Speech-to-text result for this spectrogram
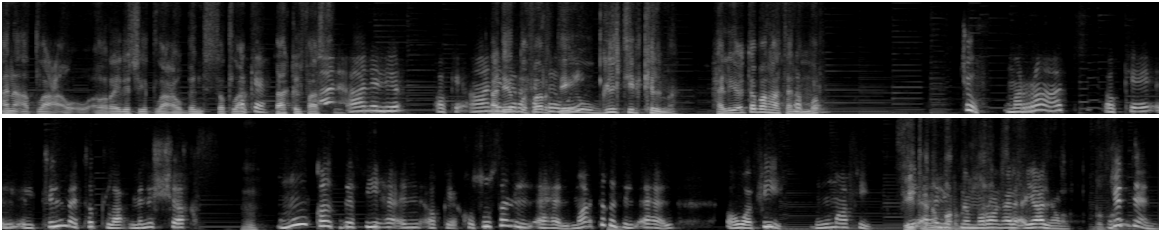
أنا أطلع أو أو ريدش يطلع أو بنتي تطلع okay تاكل fast food أنا اللي okay أنا اللي راح طفرتي وقلتي الكلمة هل يعتبرها تنمر؟ okay. شوف مرات okay ال- الكلمة تطلع من الشخص. مو قصده فيها ان أوكي خصوصا الأهل ما أعتقد الأهل هو فيه مو ما فيه في تنمر يتنمرون على. عيالهم. بالضبط جدا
